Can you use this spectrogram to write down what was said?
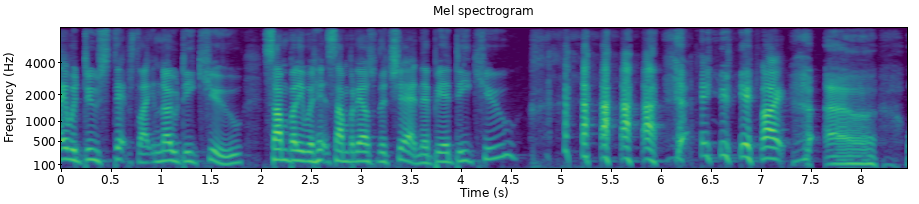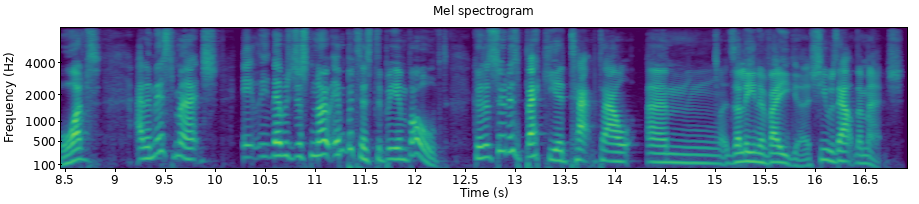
they would do steps like no DQ. Somebody would hit somebody else with a chair and there'd be a DQ. and you'd be like, uh, what? And in this match, it, it, there was just no impetus to be involved. Because as soon as Becky had tapped out um, Zelina Vega, she was out the match.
